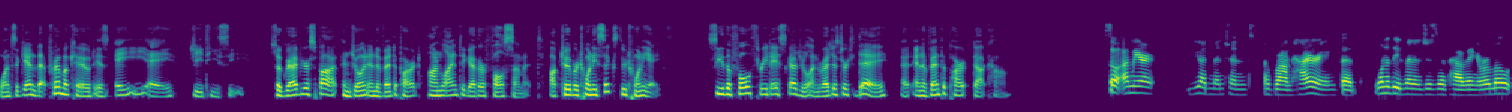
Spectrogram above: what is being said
Once again, that promo code is AEAGTC. So grab your spot and join an event apart online together fall summit, October 26th through 28th. See the full three-day schedule and register today at aneventapart.com. So Amir, you had mentioned around hiring that one of the advantages of having a remote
